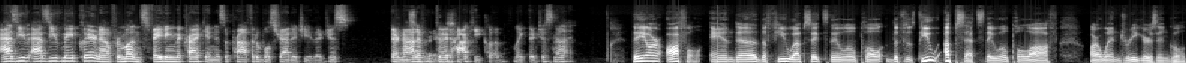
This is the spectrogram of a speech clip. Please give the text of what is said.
as you as you've made clear now for months, fading the Kraken is a profitable strategy. They're just they're not a good hockey club. Like they're just not. They are awful, and uh, the few upsets they will pull, the few upsets they will pull off are when Driedger's in goal.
